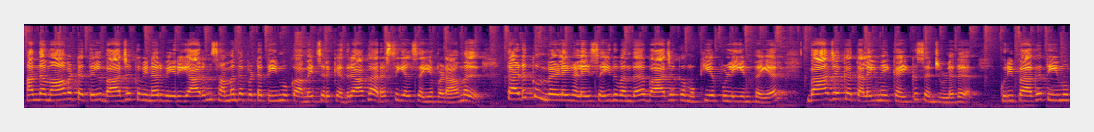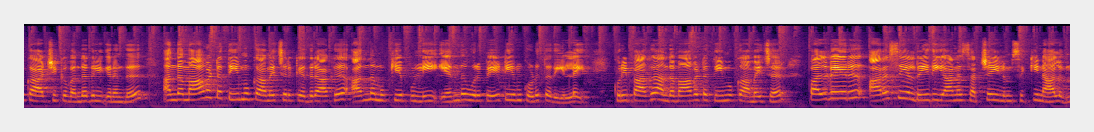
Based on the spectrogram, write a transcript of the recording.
அந்த மாவட்டத்தில் பாஜகவினர் வேறு யாரும் சம்பந்தப்பட்ட திமுக அமைச்சருக்கு எதிராக அரசியல் செய்யப்படாமல் தடுக்கும் வேலைகளை செய்து வந்த பாஜக முக்கிய புள்ளியின் பெயர் பாஜக தலைமை கைக்கு சென்றுள்ளது. குறிப்பாக திமுக ஆட்சிக்கு வந்ததில் இருந்து அந்த மாவட்ட திமுக அமைச்சருக்கு எதிராக அந்த முக்கிய புள்ளி எந்த ஒரு பேட்டியும் கொடுத்தது இல்லை. குறிப்பாக அந்த மாவட்ட திமுக அமைச்சர் பல்வேறு அரசியல் ரீதியான சர்ச்சையிலும் சிக்கினாலும்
